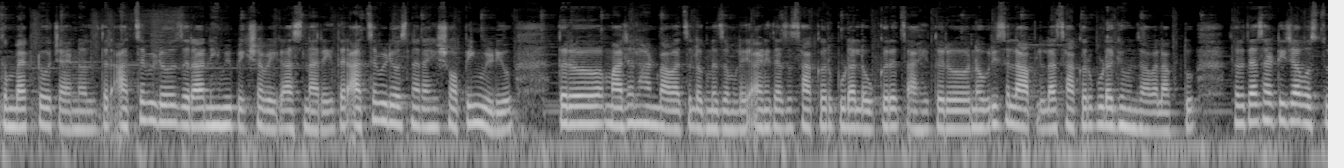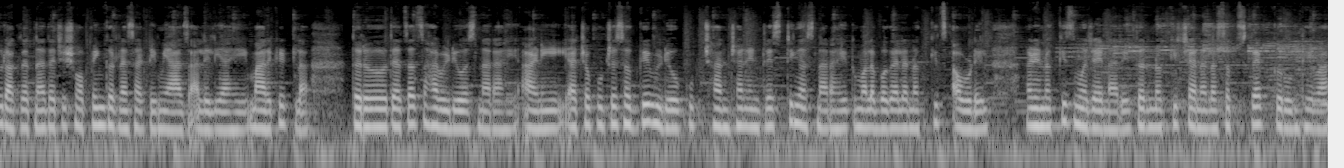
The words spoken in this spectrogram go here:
Welcome back to a channel. तर आजचा व्हिडिओ जरा नेहमीपेक्षा वेगळा असणार आहे. तर आजचा व्हिडिओ असणार आहे शॉपिंग व्हिडिओ. तर माझ्या लहान भावाचं लग्न जमलं आहे आणि त्याचा साखरपुडा लवकरच आहे. तर नवरीसला आपल्याला साखरपुडा घेऊन जावा लागतो. तर त्यासाठी ज्या वस्तू लागतात ना त्याची शॉपिंग करण्यासाठी मी आज आलेली आहे मार्केटला. तर त्याचाच हा व्हिडिओ असणार आहे आणि याच्या पुढचे सगळे व्हिडिओ खूप छान छान इंटरेस्टिंग असणार आहे. तुम्हाला बघायला नक्कीच आवडेल आणि नक्कीच मजा येणार आहे. तर नक्कीच चॅनलला सबस्क्राईब करून ठेवा.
